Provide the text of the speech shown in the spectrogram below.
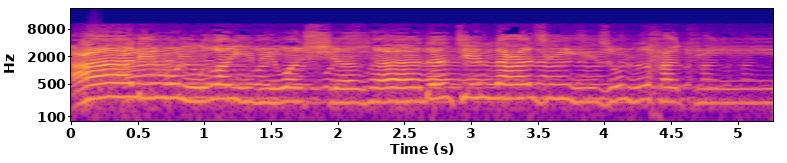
عالم الغيب والشهادة العزيز الحكيم.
